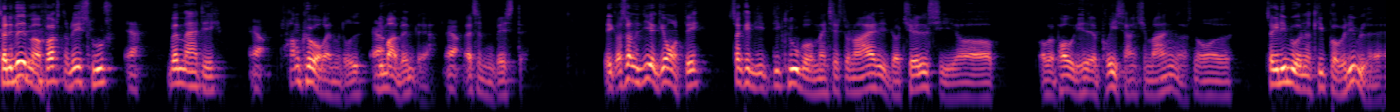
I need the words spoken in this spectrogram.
Så det ved man jo først, når det er slut. Ja. Hvem er det? Ja. Ham køber Real Madrid. Ja. Lige meget hvem det er. Ja. Altså den bedste. Ikke? Og så når de har gjort det, så kan de, de klubber, Manchester United og Chelsea og, og hvad på de hedder, Saint-Germain og sådan noget, så kan de begynde at kigge på, hvad de vil have.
